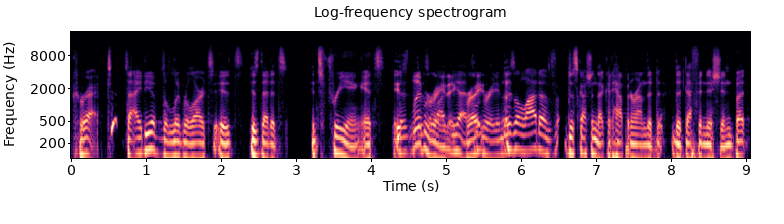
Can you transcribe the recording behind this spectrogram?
Correct. The idea of the liberal arts is is that it's it's freeing. It's it's liberating, lot, yeah, right? liberating. There's a lot of discussion that could happen around the the definition, but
